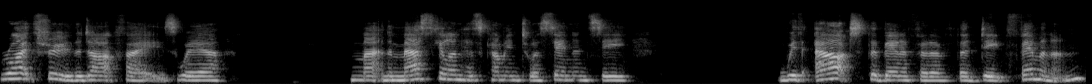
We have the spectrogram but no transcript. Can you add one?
right through the dark phase where ma- the masculine has come into ascendancy without the benefit of the deep feminine.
